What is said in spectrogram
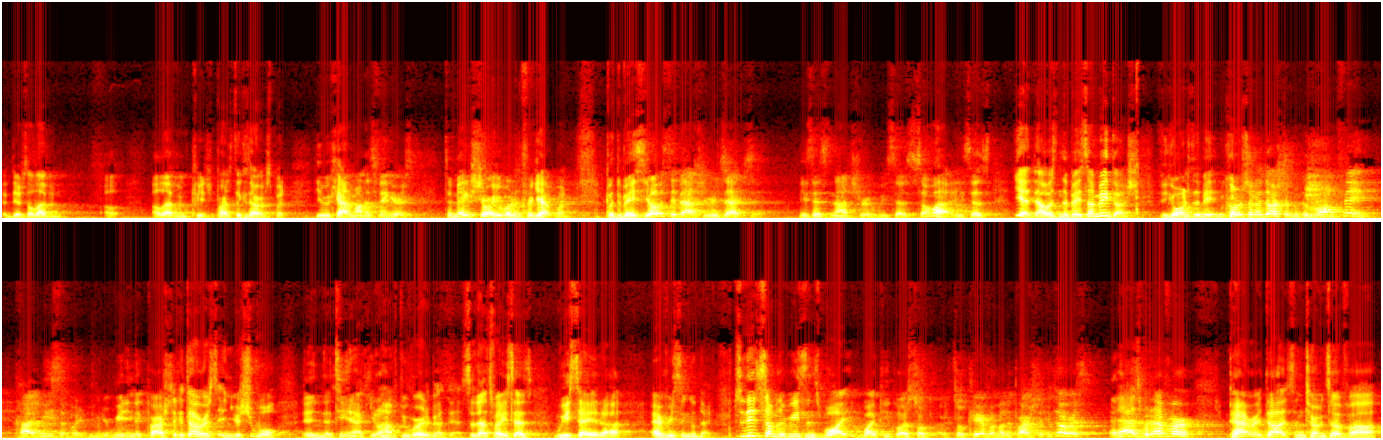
there's 11, 11 parts of the Ketores, but he would count them on his fingers to make sure he wouldn't forget one. But the Beis Yosef actually rejects it. He says, not true. He says, so what? He says, yeah, that was in the Beis Hamidrash. If you go into the Beis Kodesh HaKadosh with the wrong thing, Chai Misa. But when you're reading the Parashat Ketores in your shul, in the Tinak, you don't have to be worried about that. So that's why he says we say it uh, every single day. So these are some of the reasons why, why people are so, so careful about the Parashat Ketores. It has whatever para does in terms of uh,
